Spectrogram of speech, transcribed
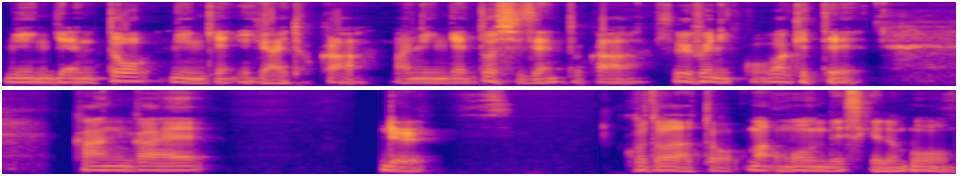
人間と人間以外とか、まあ、人間と自然とか、そういうふうにこう分けて考えることだと、まあ、思うんですけども、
